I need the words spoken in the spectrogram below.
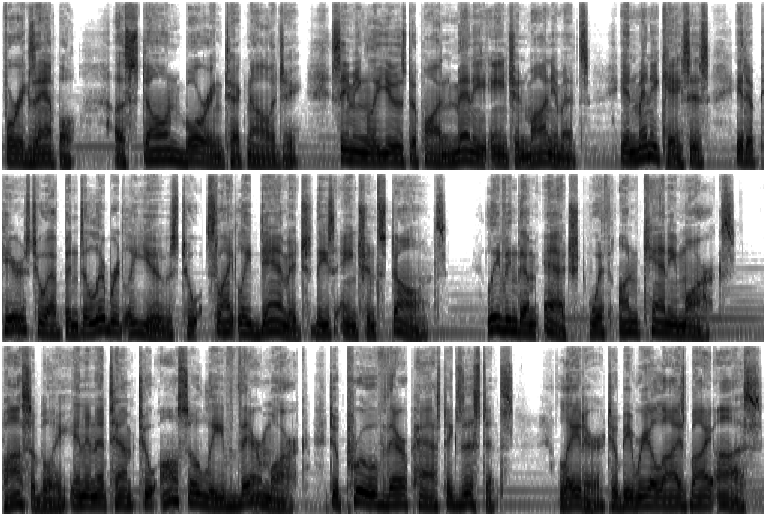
For example, a stone boring technology, seemingly used upon many ancient monuments, in many cases it appears to have been deliberately used to slightly damage these ancient stones, leaving them etched with uncanny marks, possibly in an attempt to also leave their mark to prove their past existence, later to be realized by us,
